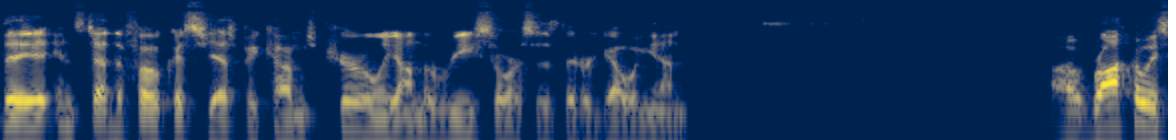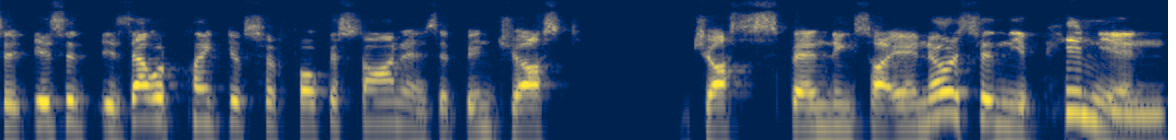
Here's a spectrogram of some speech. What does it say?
The, instead, the focus just becomes purely on the resources that are going in. Uh, Rocco, is it is it is that what plaintiffs have focused on? Has it been just just spending? So I noticed in the opinion,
